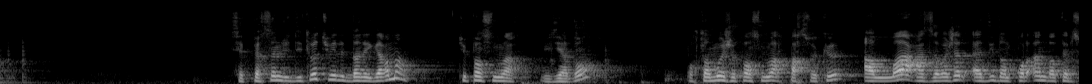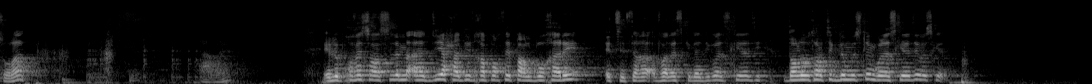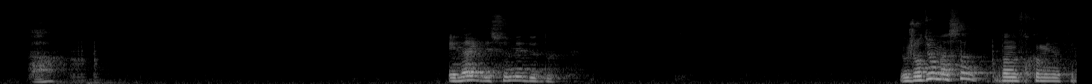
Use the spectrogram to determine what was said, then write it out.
Cette personne lui dit Toi, tu es dans l'égarement, tu penses noir. Il dit Ah bon? Pourtant, moi, je pense noir parce que Allah a dit dans le Coran, dans telle surat. Ah ouais? Et le professeur a dit, hadith rapporté par le Bukhari, etc. Voilà ce qu'il a dit, voilà ce qu'il a dit. Dans l'authentique de Muslim, voilà ce qu'il a dit. Voilà ce qu'il ah. Et là, il est semé de doutes. Et aujourd'hui, on a ça dans notre communauté.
